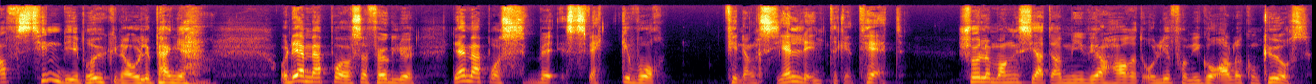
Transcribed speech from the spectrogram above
avsindige bruken av oljepenger. Og det er med på selvfølgelig, det er med på å svekke vår finansielle integritet. Selv om mange sier at ja, vi har et oljefond, vi går aldri konkurs.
